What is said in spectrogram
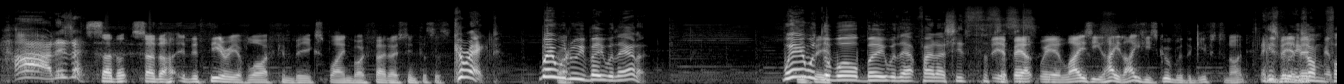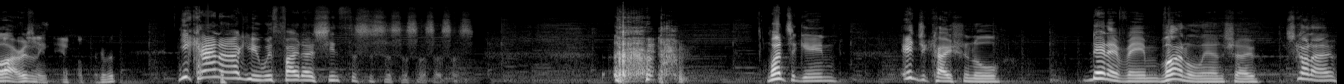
hard, is it? So the so the the theory of life can be explained by photosynthesis. Correct. Where would we be without it? Where would the world be without photosynthesis? Be about where lazy. Hey, lazy's good with the gifts tonight. He's- he's on fire, isn't he? Yeah, I'll look at it. You can't argue with photosynthesis. Once again, educational, Net FM, Vinyl Lounge Show, Scotto,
